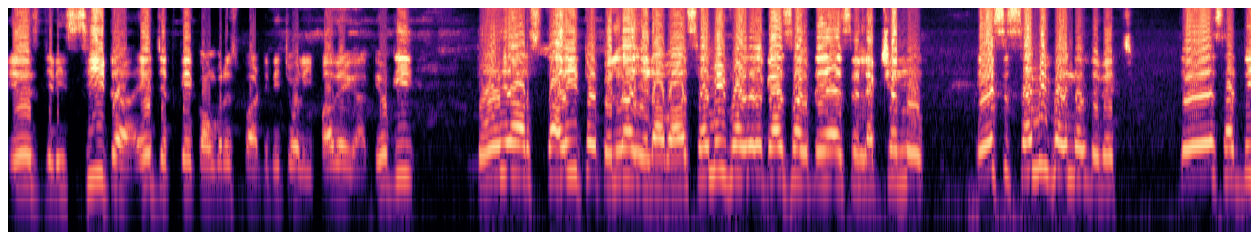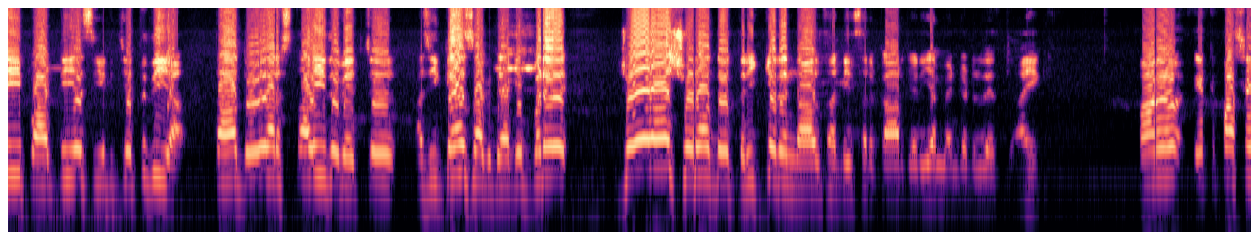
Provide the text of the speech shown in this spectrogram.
ਇਸ ਜਿਹੜੀ ਸੀਟ ਆ, ਇਹ ਜਿੱਤ ਕੇ ਕਾਂਗਰਸ ਪਾਰਟੀ ਦੀ ਝੋਲੀ ਪਾਵੇਗਾ, ਕਿਉਂਕਿ 2027 ਤੋਂ ਪਹਿਲਾਂ ਜਿਹੜਾ ਵਾ ਸੈਮੀਫਾਈਨਲ ਕਹਿ ਸਕਦੇ ਆ ਇਸ ਇਲੈਕਸ਼ਨ ਨੂੰ। ਇਸ ਸੈਮੀਫਾਈਨਲ ਦੇ ਵਿੱਚ ਜੇ ਸਾਡੀ ਪਾਰਟੀ ਇਹ ਸੀਟ ਜਿੱਤਦੀ ਆ, ਤਾਂ 2027 ਦੇ ਵਿੱਚ ਅਸੀਂ ਕਹਿ ਸਕਦੇ ਆ ਕਿ ਬੜੇ ਜੋਰਾਂ ਸ਼ੋਰਾਂ ਦੇ ਤਰੀਕੇ ਦੇ ਨਾਲ ਸਾਡੀ ਸਰਕਾਰ ਜਿਹੜੀ ਆ ਮੈਂਡੇਟ ਦੇ ਵਿੱਚ ਆਏਗੀ। ਪਰ ਇੱਕ ਪਾਸੇ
